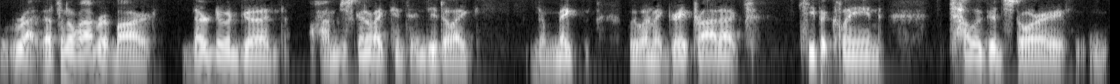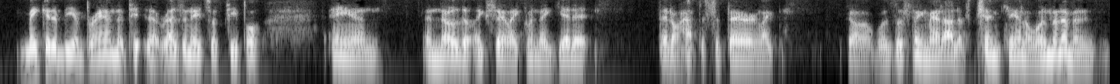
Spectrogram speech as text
right, that's an elaborate bar they're doing good. I'm just going to like continue to like, you know, make, we want to make great product, keep it clean, tell a good story, make it to be a brand that, that resonates with people and, and know that like, say, like when they get it, they don't have to sit there and like, go, was this thing made out of tin can aluminum? And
